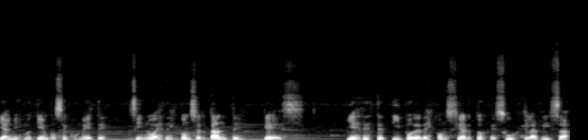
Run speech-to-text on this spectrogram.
y al mismo tiempo se comete, si no es desconcertante, ¿qué es? Y es de este tipo de desconciertos que surge la risa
